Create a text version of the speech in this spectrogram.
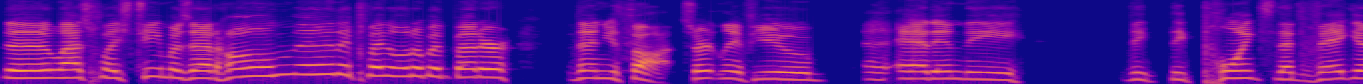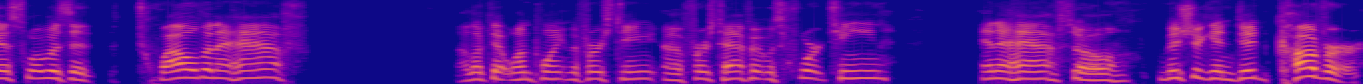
the last place team was at home, and they played a little bit better than you thought. Certainly, if you add in the the the points that Vegas, what was it, 12 and a half. I looked at one point in the first team, uh, first half, it was 14 and a half. So Michigan did cover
